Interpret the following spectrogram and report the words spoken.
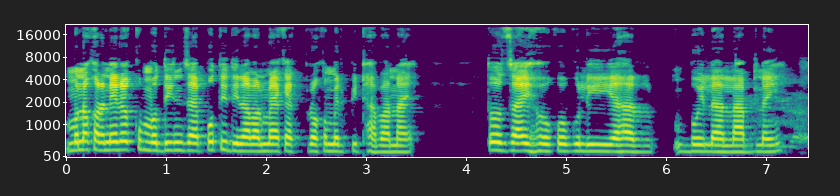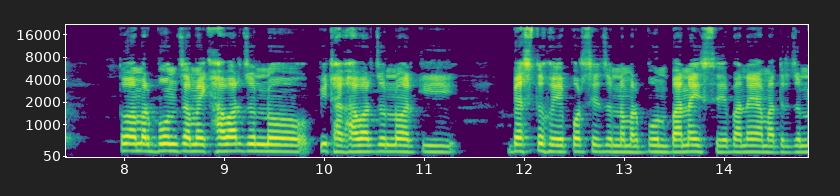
মনে করেন এরকমও দিন যায়, প্রতিদিন আমার মা এক এক রকমের পিঠা বানায়। তো যাই হোক, ওগুলি আর বইলা লাভ নাই। তো আমার বোন জামাই খাওয়ার জন্য, পিঠা খাওয়ার জন্য আর কি ব্যস্ত হয়ে পড়ছে জন্য আমার বোন বানাইছে, বানায় আমাদের জন্য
